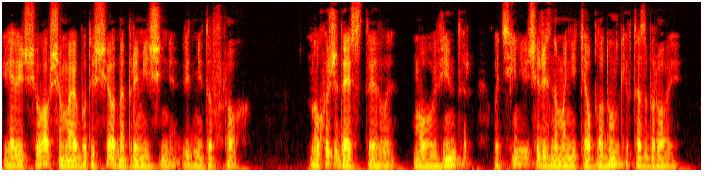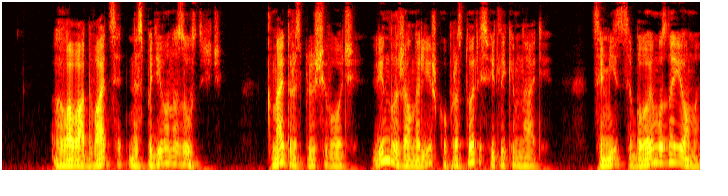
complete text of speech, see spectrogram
Я відчував, що має бути ще одне приміщення, відмітив Фрог. Ну, хоч десь встигли, мовив Вінтер, оцінюючи різноманіття обладунків та зброї. Глава 20. Несподівана зустріч. Кнайт розплющив очі. Він лежав на ліжку у просторій світлій кімнаті. Це місце було йому знайоме,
